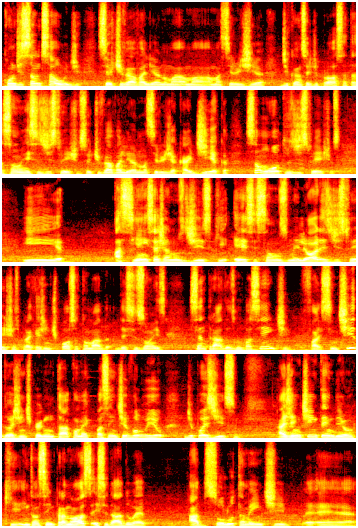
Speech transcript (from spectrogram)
condição de saúde. Se eu estiver avaliando uma, uma, uma, cirurgia de câncer de próstata, são esses desfechos. Se eu estiver avaliando uma cirurgia cardíaca, são outros desfechos. E a ciência já nos diz que esses são os melhores desfechos para que a gente possa tomar decisões centradas no paciente. Faz sentido a gente perguntar como é que o paciente evoluiu depois disso. A gente entendeu que, então assim, para nós esse dado é absolutamente é, é,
